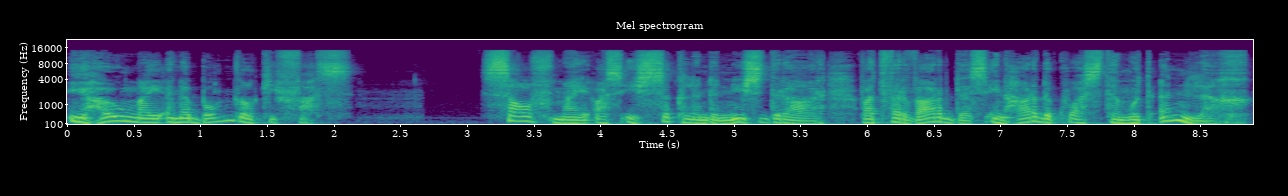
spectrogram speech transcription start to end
U hou my in 'n bondeltjie vas. Salf my as u sukkelende nuusdraer wat verwardes en harde kwaste moet inlig.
